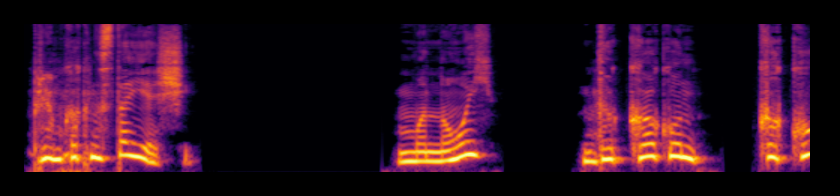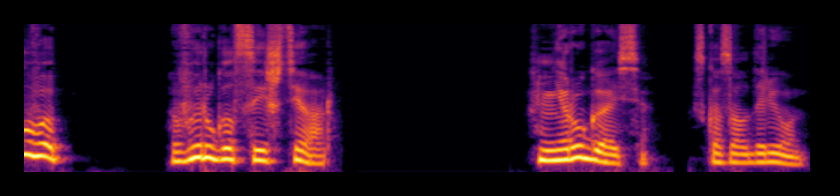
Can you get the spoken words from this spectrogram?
Прям как настоящий». «Мной? Да как он... Какого...» — выругался Иштиар. «Не ругайся», — сказал Дарион.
